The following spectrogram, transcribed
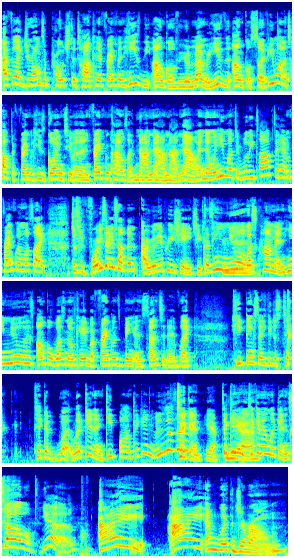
I feel like Jerome's approach to talking to Franklin, he's the uncle. If you remember, he's the uncle. So if you want to talk to Franklin, he's going to. And then Franklin kind of was like, "Not now, not now." And then when he went to really talk to him, Franklin was like, "Just before you say something, I really appreciate you," because he knew it was coming. He knew his uncle wasn't okay, but Franklin's being insensitive. Like he thinks that he could just tick. Take a what licking and keep on kicking. What did you say? Ticking, yeah. ticking, Yeah. ticking and licking. So yeah, I I am with Jerome.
